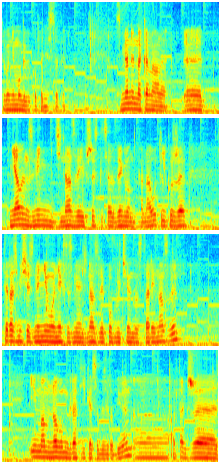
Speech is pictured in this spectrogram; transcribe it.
Tego nie mogę wykopać niestety. Zmiany na kanale. E, miałem zmienić nazwę i wszystko, cały wygląd kanału, tylko że teraz mi się zmieniło, nie chcę zmieniać nazwy, powróciłem do starej nazwy. I mam nową grafikę sobie zrobiłem, a, a także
